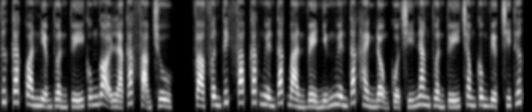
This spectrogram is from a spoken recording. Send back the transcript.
tức các quan niệm thuần túy cũng gọi là các phạm trù, và phân tích pháp các nguyên tắc bàn về những nguyên tắc hành động của trí năng thuần túy trong công việc tri thức,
